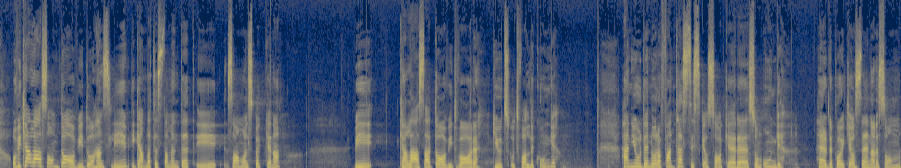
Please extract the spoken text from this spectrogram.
Och vi kan läsa om David och hans liv i Gamla Testamentet i Samuels böckerna. Vi kan läsa att David var Guds utvalde kung. Han gjorde några fantastiska saker eh, som ung herdepojke och senare som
